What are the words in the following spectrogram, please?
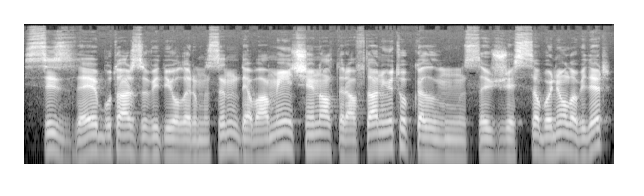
Siz de bu tarz videolarımızın devamı için alt taraftan YouTube kanalımıza ücretsiz abone olabilir.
